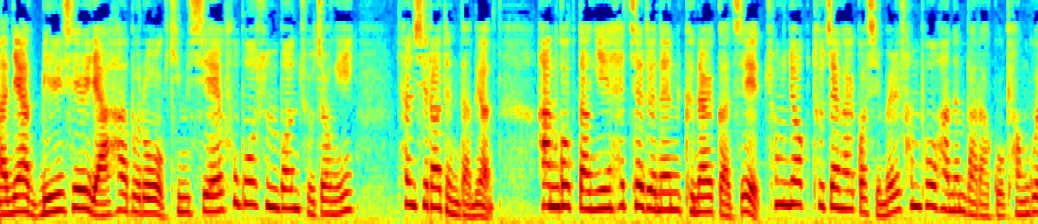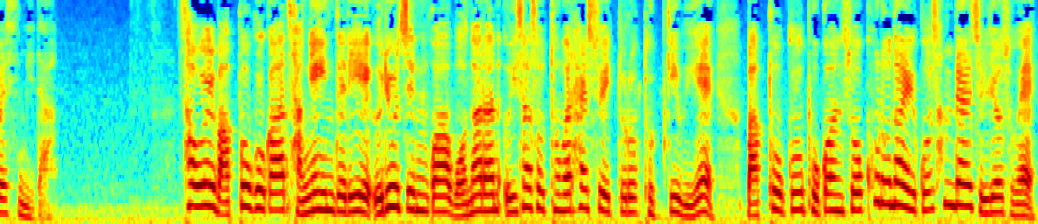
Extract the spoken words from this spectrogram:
만약 밀실 야합으로 김 씨의 후보 순번 조정이 현실화된다면 한국당이 해체되는 그날까지 총력 투쟁할 것임을 선포하는 바라고 경고했습니다. 서울 마포구가 장애인들이 의료진과 원활한 의사소통을 할 수 있도록 돕기 위해 마포구 보건소 코로나19 선별진료소에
